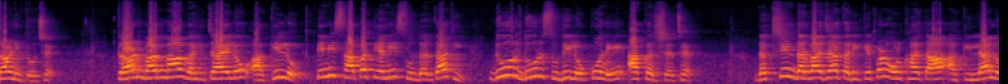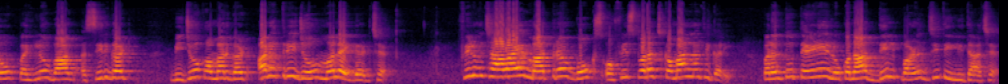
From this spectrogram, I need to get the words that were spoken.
જાણીતો છે. ત્રણ ભાગમાં વહેંચાયેલો આ કિલ્લો તેની સ્થાપત્યની સુંદરતાથી દૂર દૂર સુધી લોકોને આકર્ષે છે. દક્ષિણ દરવાજા તરીકે પણ ઓળખાતા આ કિલ્લાનો પહેલો ભાગ અસીરગઢ, બીજો કમરગઢ અને ત્રીજો મલયગઢ છે. ફિલ્મ છાવાએ માત્ર બોક્સ ઓફિસ પર જ કમાલ નથી કરી, પરંતુ તેણે લોકોના દિલ પણ જીતી લીધા છે.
